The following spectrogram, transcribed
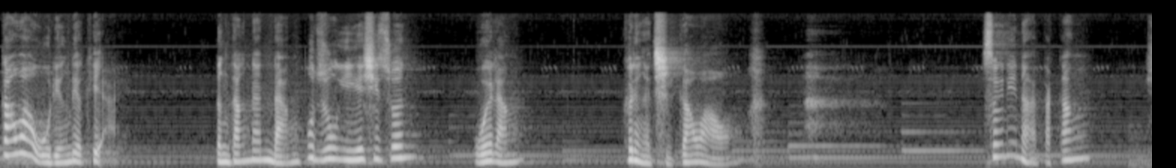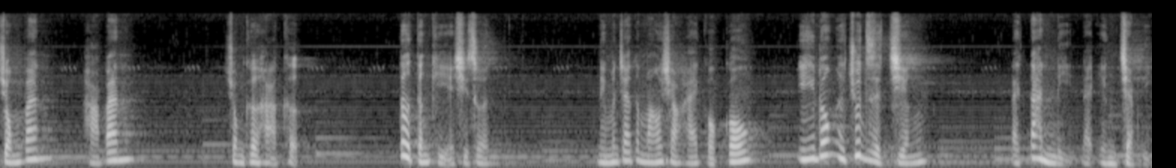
高啊有能力去爱。等当咱人不如意的时阵，有的人可能会起高啊哦。所以你呐，逐工上班、下班、上课、下课，倒登去的时阵，你们家的毛小孩、狗狗，伊拢会就热情来等你，来迎接你。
